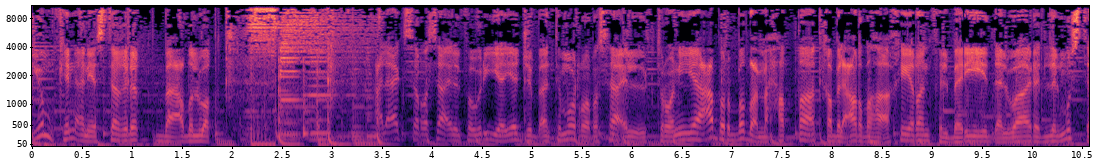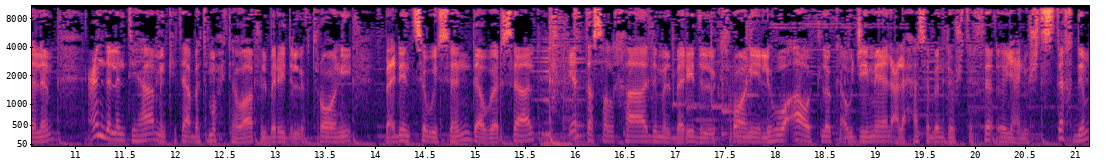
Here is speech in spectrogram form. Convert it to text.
يمكن أن يستغرق بعض الوقت. على عكس الرسائل الفورية يجب أن تمر الرسائل الإلكترونية عبر بضع محطات قبل عرضها أخيرا في البريد الوارد للمستلم عند الانتهاء من كتابة محتوى في البريد الإلكتروني. بعدين تسوي send أو إرسال. يتصل خادم البريد الإلكتروني اللي هو Outlook أو Gmail على حسب أنت وش يعني وش تستخدم.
